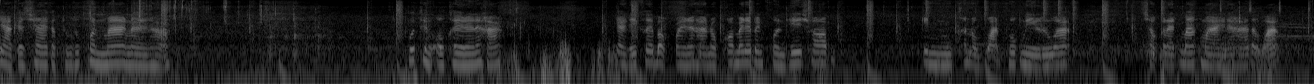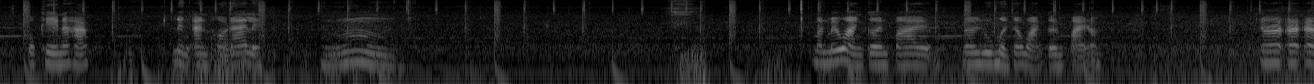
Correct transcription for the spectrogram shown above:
อยากจะแชร์กับทุกๆคนมากเลยนะคะ พูดถึงโอเคเลยนะคะ อย่างที่เคยบอกไปนะคะนกก็ไม่ได้เป็นคนที่ชอบ กินขนมหวานพวกนี้หรือว่าช็อกโกแลตมากมายนะคะ แต่ว่าโอเคนะคะหนึ่งอันพอได้เลย อืมมันไม่หวานเกินไปมันดูเหมือนจะหวานเกินไปเนาะอ่าอ่าอ่า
